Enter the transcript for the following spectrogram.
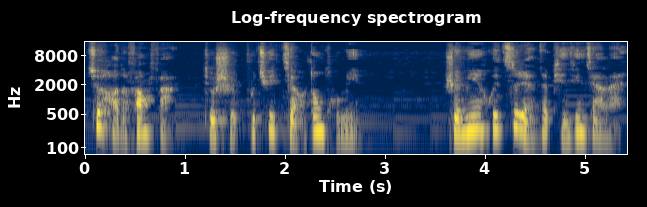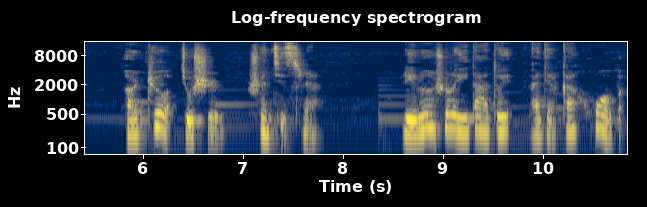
最好的方法就是不去搅动湖面，水面会自然的平静下来，而这就是顺其自然。理论说了一大堆，来点干货吧。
